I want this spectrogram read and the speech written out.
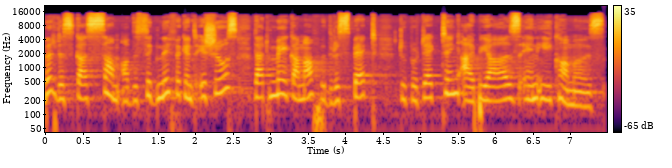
will discuss some of the significant issues that may come up with respect to protecting IPRs in e-commerce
